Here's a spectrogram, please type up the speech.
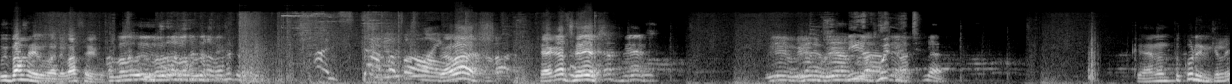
ওই বাসাই Unstoppable! Need equipment! কেন তো করিন খেলে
